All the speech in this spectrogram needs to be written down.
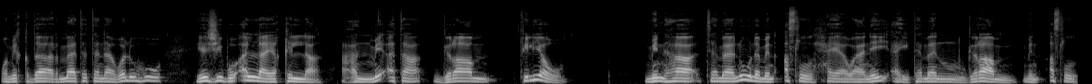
ومقدار ما تتناوله يجب ألا يقل عن 100 جرام في اليوم. منها 80 من أصل حيواني أي 8 جرام من أصل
